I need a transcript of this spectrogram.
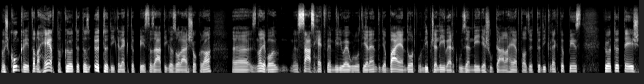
Most konkrétan a Hertha költött az ötödik legtöbb pénzt az átigazolásokra, ez nagyjából 170 millió eurót jelent, ugye a Bayern, Dortmund, Lipcse, Leverkusen négyes után a Hertha az ötödik legtöbb pénzt költötte, és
